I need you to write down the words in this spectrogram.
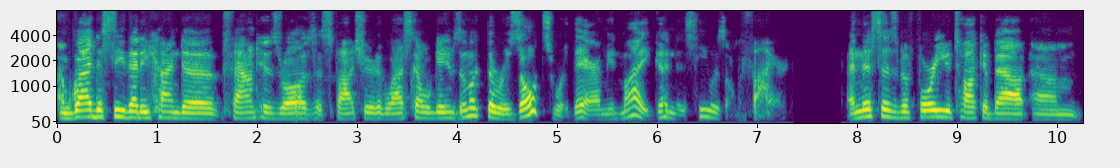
I'm glad to see that he kind of found his role as a spot shooter the last couple games. And look, the results were there. I mean, my goodness, he was on fire. And this is before you talk about um,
